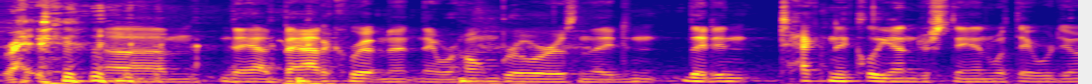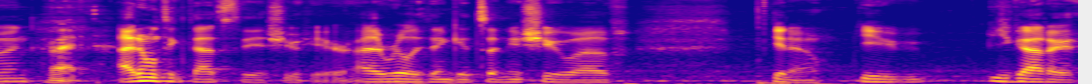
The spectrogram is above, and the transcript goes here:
Right. Um, they had bad equipment, and they were home brewers, and they didn't they didn't technically understand what they were doing. Right. I don't think that's the issue here. I really think it's an issue of, you know, you you gotta.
